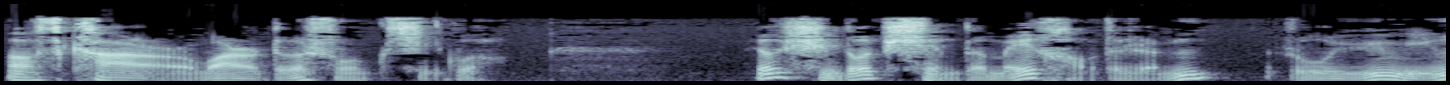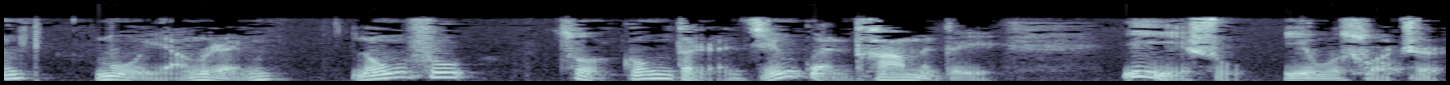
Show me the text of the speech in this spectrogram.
奥斯卡尔·瓦尔德说起过，有许多品德美好的人，如渔民、牧羊人、农夫、做工的人，尽管他们对艺术一无所知，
